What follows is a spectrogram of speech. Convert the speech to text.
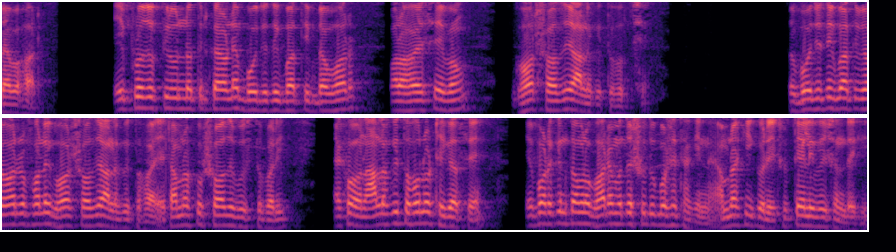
ব্যবহার। এই প্রযুক্তির উন্নতির কারণে বৈদ্যুতিক বাতি ব্যবহার করা হয়েছে এবং ঘর সহজে আলোকিত হচ্ছে। তো বৈদ্যুতিক বাতি ব্যবহারের ফলে ঘর সহজে আলোকিত হয়, এটা আমরা খুব সহজে বুঝতে পারি। এখন আলোকিত হলো ঠিক আছে, এরপরে কিন্তু আমরা ঘরের মধ্যে শুধু বসে থাকি না, আমরা কি করি? একটু টেলিভিশন দেখি।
